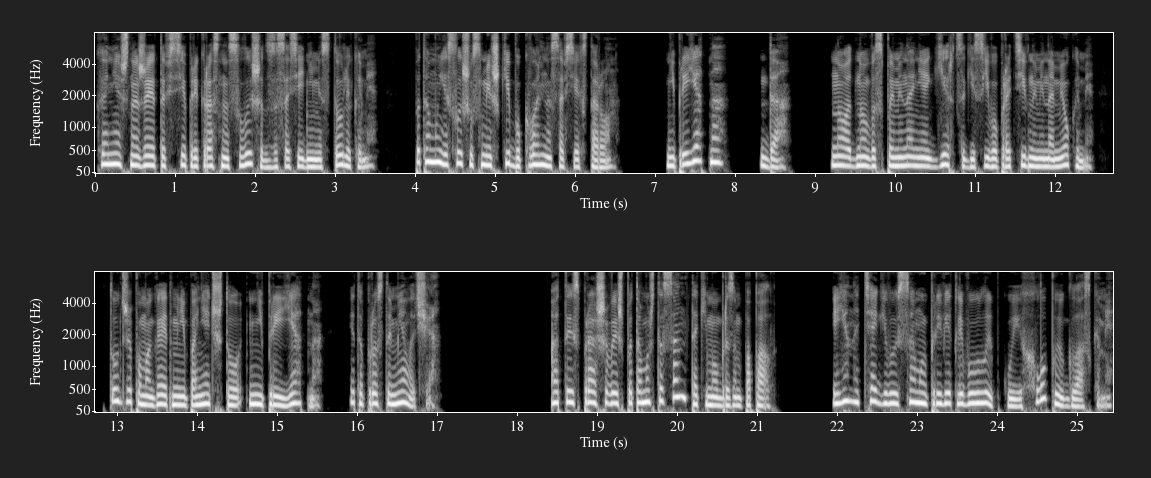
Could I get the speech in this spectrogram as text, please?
Конечно же, это все прекрасно слышат за соседними столиками, потому я слышу смешки буквально со всех сторон. Неприятно? Да но одно воспоминание о герцоге с его противными намеками тут же помогает мне понять, что неприятно — это просто мелочи. «А ты спрашиваешь, потому что сам таким образом попал?» И я натягиваю самую приветливую улыбку и хлопаю глазками.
